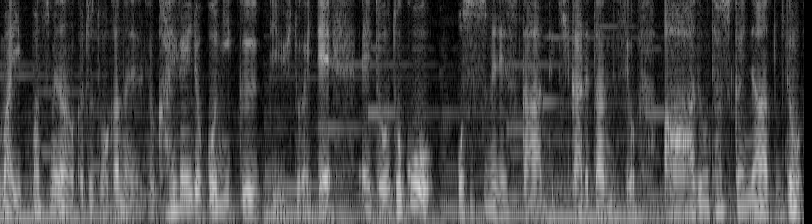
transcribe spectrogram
まあ一発目なのかちょっとわかんないですけど、海外旅行に行くっていう人がいて、えっ、と、どこをおすすめですかって聞かれたんですよ。ああ、でも確かになと。でも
